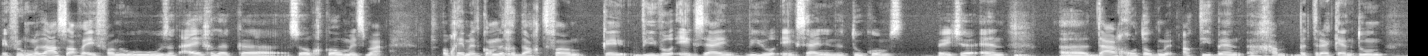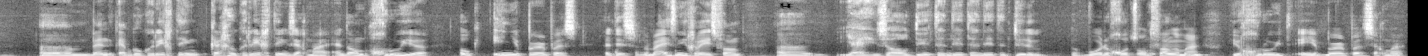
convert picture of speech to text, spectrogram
ik vroeg me laatst af even van hoe, hoe is dat eigenlijk eh, zo gekomen is. Maar op een gegeven moment kwam de gedachte van, oké, wie wil ik zijn? Wie wil ik zijn in de toekomst? Weet je? En eh, daar God ook actief ben gaan betrekken. En toen ehm, ben, heb ik ook richting, krijg je ook richting, zeg maar. En dan groei je ook in je purpose. Het is, bij mij is het niet geweest van, jij zal dit en dit en dit. Natuurlijk worden gods ontvangen, maar je groeit in je purpose, zeg maar.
